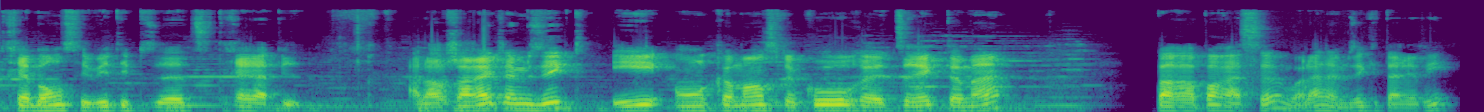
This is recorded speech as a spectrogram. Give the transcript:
très bon. C'est 8 épisodes. C'est très rapide. Alors, j'arrête la musique et on commence le cours euh, directement par rapport à ça. Voilà, la musique est arrêtée.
